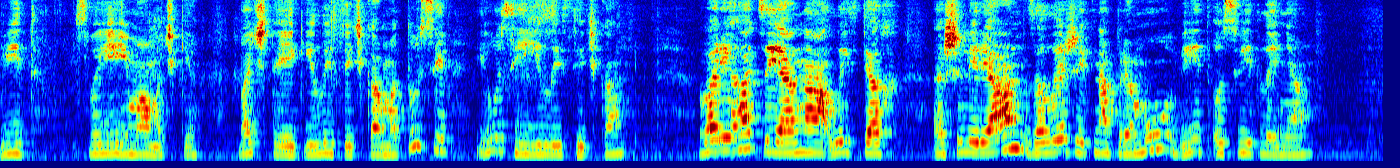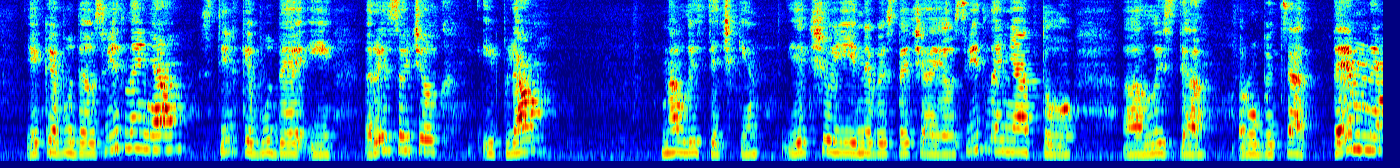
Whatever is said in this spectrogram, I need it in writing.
від своєї мамочки. Бачите, які листячка матусі, і ось її листячка. Варігація на листях е, шеліріан залежить напряму від освітлення. Яке буде освітлення, стільки буде і рисочок, і плям на листячки. Якщо їй не вистачає освітлення, то е, листя робиться темним.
